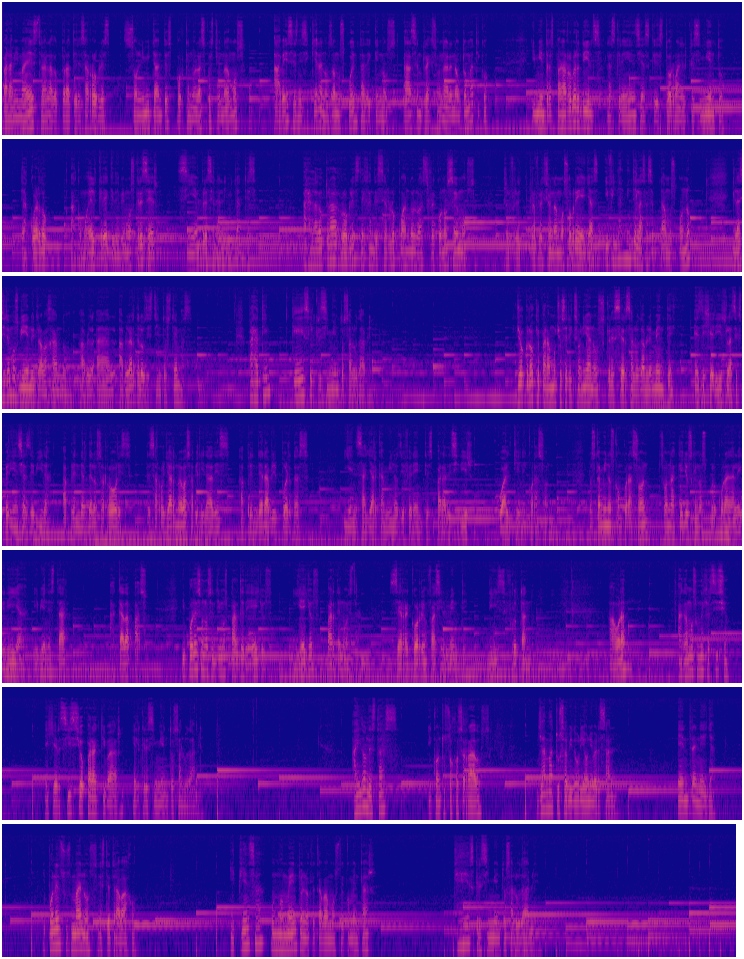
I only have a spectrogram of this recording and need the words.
Para mi maestra, la doctora Teresa Robles, son limitantes porque no las cuestionamos, a veces ni siquiera nos damos cuenta de que nos hacen reaccionar en automático. Y mientras para Robert Dills las creencias que estorban el crecimiento, de acuerdo a como él cree que debemos crecer, siempre serán limitantes. Para la doctora Robles dejan de serlo cuando las reconocemos, reflexionamos sobre ellas y finalmente las aceptamos o no. Y las iremos viendo y trabajando al hablar de los distintos temas. Para ti, ¿qué es el crecimiento saludable? Yo creo que para muchos ericksonianos crecer saludablemente es digerir las experiencias de vida, aprender de los errores, desarrollar nuevas habilidades, aprender a abrir puertas y ensayar caminos diferentes para decidir cuál tiene corazón. Los caminos con corazón son aquellos que nos procuran alegría y bienestar a cada paso. Y por eso nos sentimos parte de ellos y ellos parte nuestra. Se recorren fácilmente disfrutando. Ahora, hagamos un ejercicio. Ejercicio para activar el crecimiento saludable. Ahí donde estás y con tus ojos cerrados, llama a tu sabiduría universal. Entra en ella y pon en sus manos este trabajo. Y piensa un momento en lo que acabamos de comentar. ¿Qué es crecimiento saludable?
